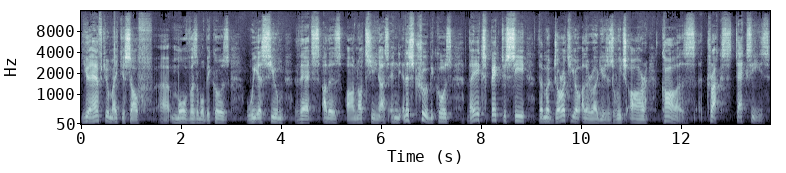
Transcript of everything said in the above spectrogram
You have to make yourself uh, more visible because we assume that others are not seeing us. And it is true because they expect to see the majority of other road users, which are cars, trucks, taxis,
